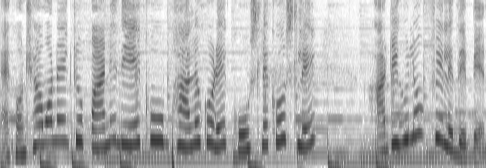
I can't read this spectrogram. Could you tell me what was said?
এখন সামান্য একটু পানি দিয়ে খুব ভালো করে কষলে কষলে আটিগুলো ফেলে দেবেন।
